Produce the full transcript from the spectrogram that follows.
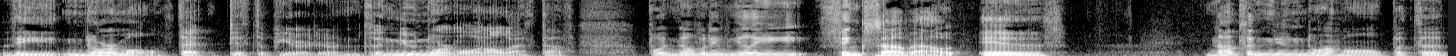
the normal that disappeared or the new normal and all that stuff. But what nobody really thinks about is not the new normal, but the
